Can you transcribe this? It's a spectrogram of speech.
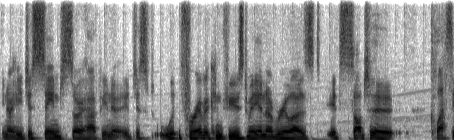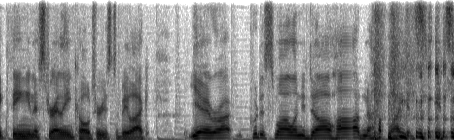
you know, he just seemed so happy and it, it just forever confused me. And I realized it's such a classic thing in Australian culture is to be like, yeah, right, put a smile on your dial, harden up. Like it's, it's,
